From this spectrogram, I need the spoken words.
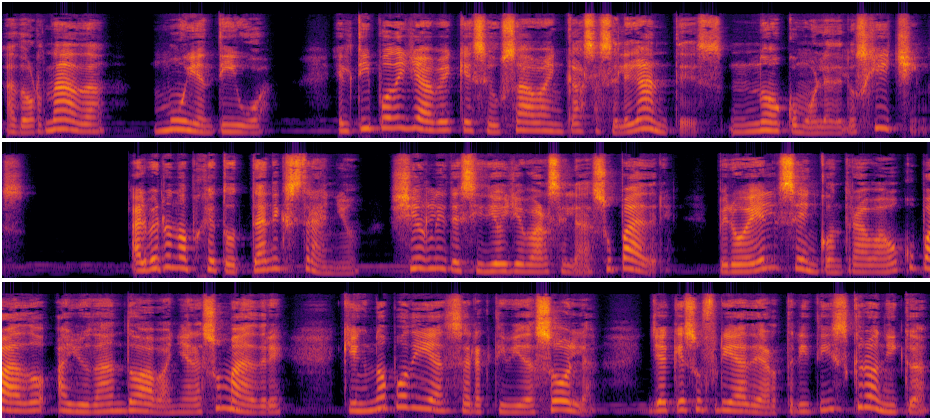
adornada, muy antigua, el tipo de llave que se usaba en casas elegantes, no como la de los Hitchings. Al ver un objeto tan extraño, Shirley decidió llevársela a su padre, pero él se encontraba ocupado ayudando a bañar a su madre, quien no podía hacer actividad sola, ya que sufría de artritis crónica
